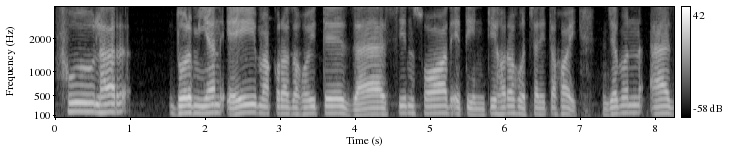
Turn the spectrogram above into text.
ফুলহার দরমিয়ান এই মাকরাজ হইতে জাসিন সদ এই তিনটি হরফ উচ্চারিত হয়। যেমন আজ,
